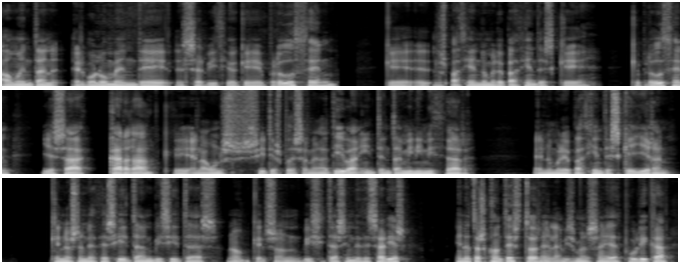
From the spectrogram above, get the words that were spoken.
aumentan el volumen del servicio que producen, que eh, los pacientes, número de pacientes que, que producen, y esa carga, que en algunos sitios puede ser negativa, intenta minimizar el número de pacientes que llegan, que no se necesitan visitas, ¿no? que son visitas innecesarias. En otros contextos, en la misma sanidad pública,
